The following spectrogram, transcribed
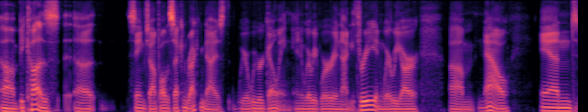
Um, because uh, St. John Paul II recognized where we were going and where we were in 93 and where we are um, now. And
